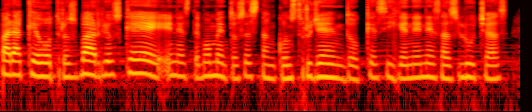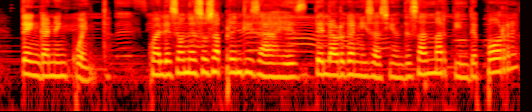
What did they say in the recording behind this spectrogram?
para que otros barrios que en este momento se están construyendo, que siguen en esas luchas, tengan en cuenta. ¿Cuáles son esos aprendizajes de la organización de San Martín de Porres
